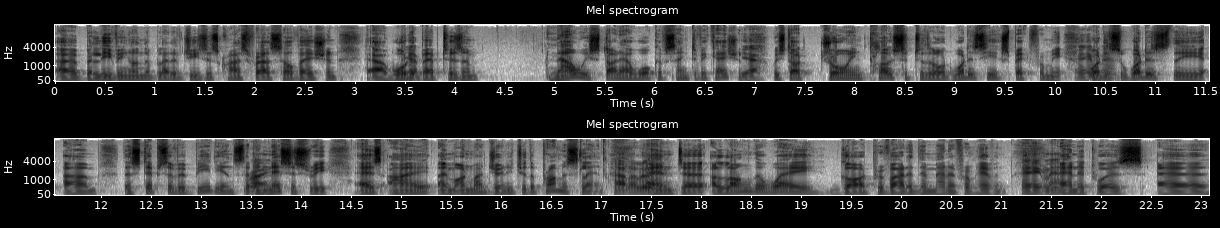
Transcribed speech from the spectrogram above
uh, believing on the blood of Jesus Christ for our salvation, our water Yep. baptism. Now we start our walk of sanctification. Yeah. We start drawing closer to the Lord. What does He expect from me? What Amen. is what is the um, the steps of obedience that are necessary as I am on my journey to the promised land? Hallelujah. And uh, along the way, God provided them manna from heaven. Amen. And it was. Uh,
